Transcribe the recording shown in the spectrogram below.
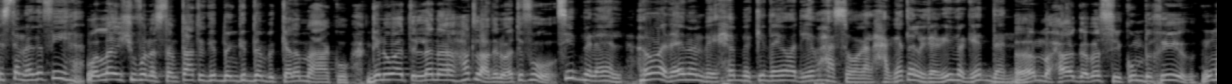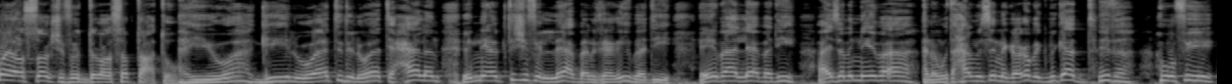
وتستمر فيها. والله شوف أنا استمتعت جدا جدا بالكلام معاكم جه الوقت اللي أنا هطلع دلوقتي فوق. سيب بلال هو دايما بيحب كده يقعد يبحث ورا الحاجات الغريبة جدا. أهم حاجة بس يكون بخير وما يأثرش في الدراسة بتاعته. أيوه جه الوقت دلوقتي حالا إني أكتشف اللعبة الغريبة دي. إيه بقى اللعبة دي؟ عايزة مني إيه بقى؟ أنا متحمس إني أجربك بجد. إيه ده؟ هو في إيه؟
